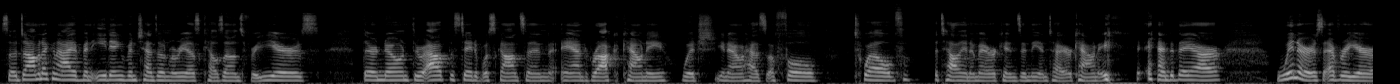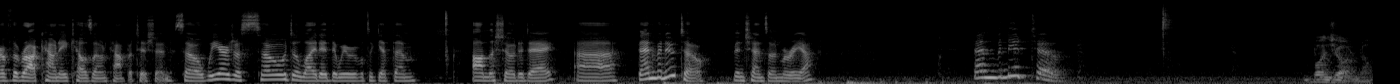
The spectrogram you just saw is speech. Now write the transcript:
So, Dominic and I have been eating Vincenzo and Maria's calzones for years. They're known throughout the state of Wisconsin and Rock County, which, you know, has a full 12 Italian Americans in the entire county. and they are winners every year of the Rock County Calzone competition. So we are just so delighted that we were able to get them on the show today. Uh, benvenuto, Vincenzo and Maria. Benvenuto. Buongiorno.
